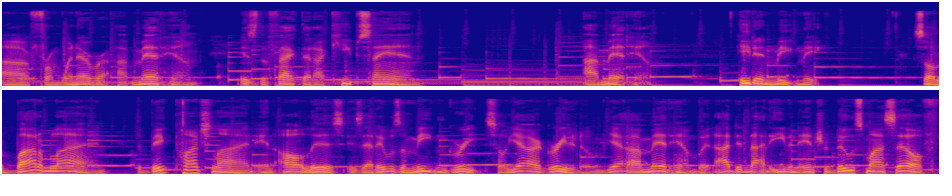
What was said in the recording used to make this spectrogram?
uh, from whenever I met him is the fact that I keep saying I met him. He didn't meet me. So the bottom line, the big punchline in all this is that it was a meet and greet. So yeah, I greeted him. Yeah, I met him, but I did not even introduce myself.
